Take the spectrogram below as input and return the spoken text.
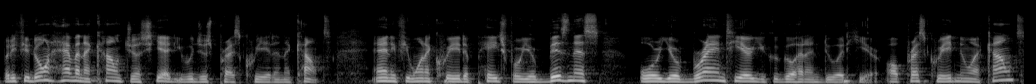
But if you don't have an account just yet, you would just press create an account. And if you want to create a page for your business or your brand here, you could go ahead and do it here. I'll press create new account.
